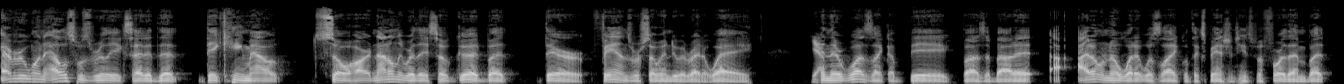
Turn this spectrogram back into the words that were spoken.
everyone else was really excited that they came out so hard. Not only were they so good, but their fans were so into it right away. Yeah. And there was like a big buzz about it. I don't know what it was like with expansion teams before then, but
